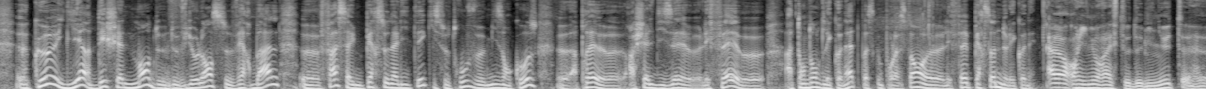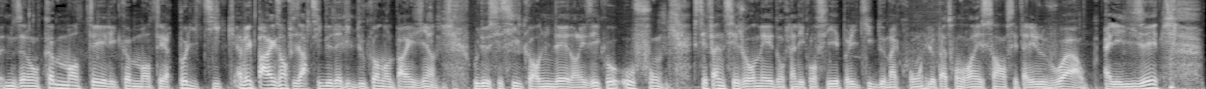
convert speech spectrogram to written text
qu'il y ait un déchaînement de, de violence verbale face à une personnalité qui se trouve mise en cause. après, Rachel disait les faits, attendons de les connaître parce que pour l'instant, les faits, personne ne les. Alors, il nous reste deux minutes. Euh, nous allons commenter les commentaires politiques avec, par exemple, les articles de David Doucan dans Le Parisien ou de Cécile Cornudet dans Les Échos. Au fond, Stéphane Séjourné, donc l'un des conseillers politiques de Macron et le patron de Renaissance, est allé le voir à l'Élysée.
